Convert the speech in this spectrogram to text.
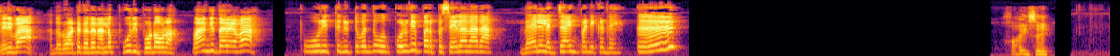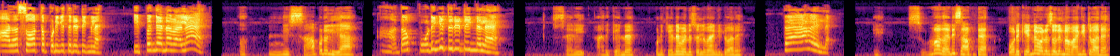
சரி வா. அந்த ரோட்டு கடை நல்லா பூரி போடலாம் வாங்கி தரேன் வா. பூரி தின்னுட்டு வந்து உன் கொள்கை பரப்பு செயலாளரா வேலையில ஜாயின் பண்ணிக்கிறேன் ஹாய் சே அதான் சோத்த பிடிக்க தின்னுட்டீங்களே. இப்பங்க என்ன வேலை? நீ சாப்பிடலையா? அதான் பிடிக்க தின்னுட்டீங்களே. சரி அதுக்கு என்ன? உனக்கு என்ன வேணும் சொல்லி வாங்கிட்டு வரேன். தா சும்மா தாடி சாப்பிட்டேன் உனக்கு என்ன வேணும் சொல்லி நான் வாங்கிட்டு வரேன்.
